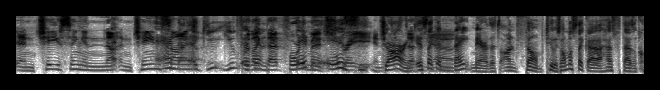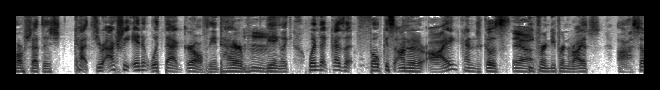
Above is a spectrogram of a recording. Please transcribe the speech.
and chasing and not and chainsawing And, like you, you for again, like that forty it minutes is straight. And it jarring. it's doesn't- like yeah. a nightmare that's on film too. It's almost like a House of a Thousand Corpses that this cuts. You're actually in it with that girl for the entire Mm-hmm. being. Like when that guy's that focus on her eye, kind of goes Yeah. deeper and deeper and rise. Ah, so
